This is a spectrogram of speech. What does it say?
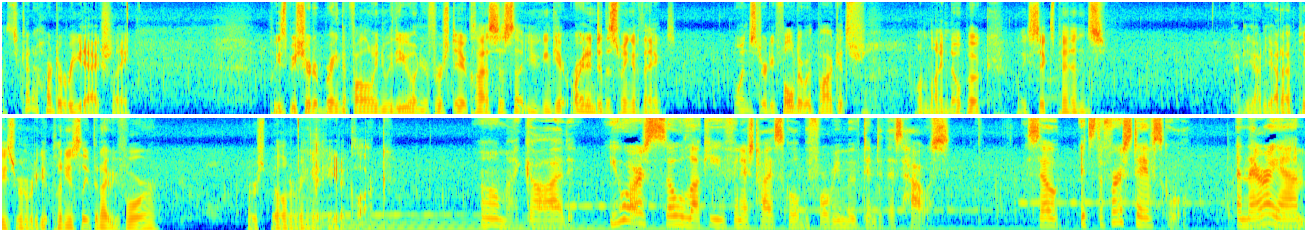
it's kind of hard to read, actually. Please be sure to bring the following with you on your first day of classes so that you can get right into the swing of things. One sturdy folder with pockets, one line notebook, at least six pens, yada yada yada. Please remember to get plenty of sleep the night before. First bell to ring at 8 o'clock. Oh my god. You are so lucky you finished high school before we moved into this house. So, it's the first day of school, and there I am,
